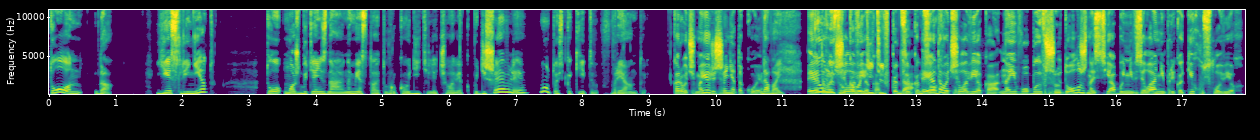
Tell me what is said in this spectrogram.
то он, да. Если нет, то, может быть, я не знаю, на место этого руководителя человека подешевле, ну, то есть какие-то варианты. Короче, мое решение такое. Давай. этого человека, руководитель, в конце да, концов. этого человека на его бывшую должность я бы не взяла ни при каких условиях.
